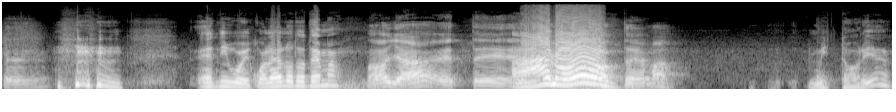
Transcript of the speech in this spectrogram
anyway, ¿cuál es el otro tema? No, ya, este... Ah, no. temas. Mi historia.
